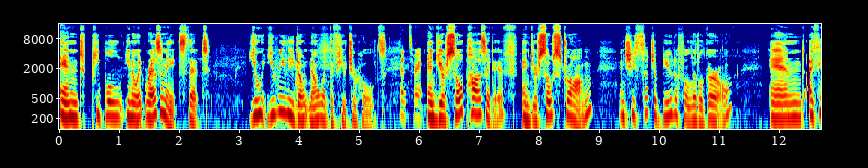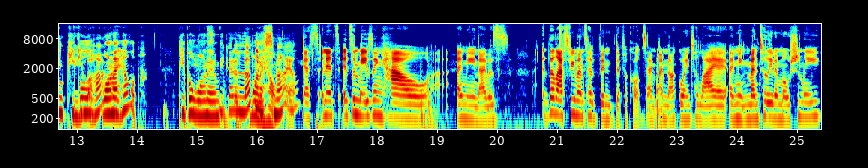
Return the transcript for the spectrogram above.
and people, you know, it resonates that you, you really don't know what the future holds That's right. and you're so positive and you're so strong and she's such a beautiful little girl and i think people want to help people want to You got a lovely smile. Yes, and it's it's amazing how I mean I was the last few months have been difficult. I'm I'm not going to lie. I, I mean mentally and emotionally,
